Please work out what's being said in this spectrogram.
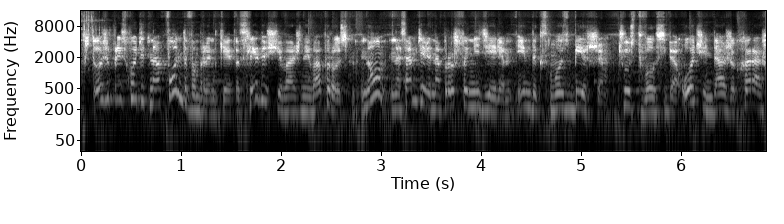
Что же происходит на фондовом рынке? Это следующий важный вопрос. Ну, на самом деле, на прошлой неделе индекс Мосбиржи чувствовал себя очень даже хорошо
